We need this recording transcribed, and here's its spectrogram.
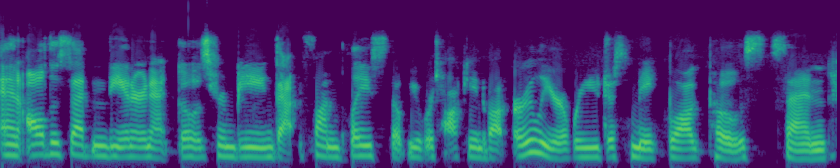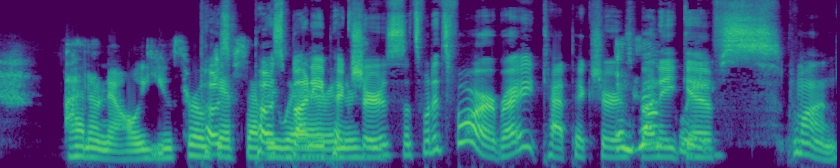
And all of a sudden, the internet goes from being that fun place that we were talking about earlier, where you just make blog posts and I don't know, you throw post, GIFs post everywhere. bunny pictures. That's what it's for, right? Cat pictures, exactly. bunny GIFs. Come on.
